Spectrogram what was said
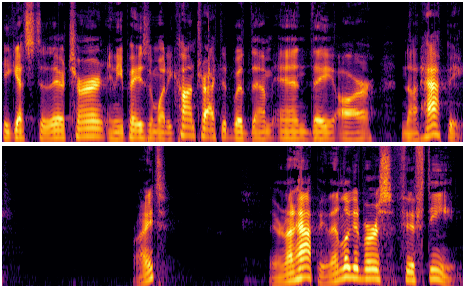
He gets to their turn and he pays them what he contracted with them, and they are not happy. Right? They're not happy. Then look at verse 15.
